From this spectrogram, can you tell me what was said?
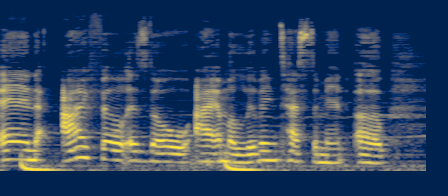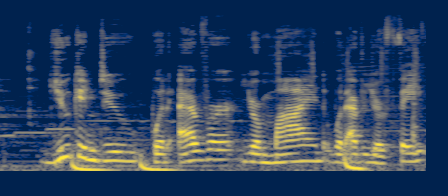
And I feel as though I am a living testament of you can do whatever your mind, whatever your faith,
